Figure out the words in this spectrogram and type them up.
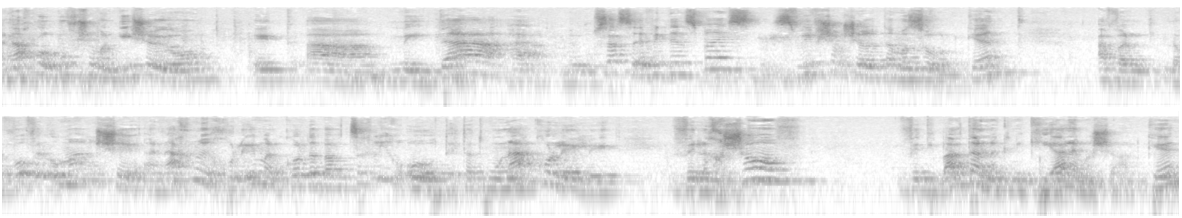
אנחנו הגוף שמנגיש היום את המידע המבוסס evidence based סביב שרשרת המזון, כן? אבל לבוא ולומר שאנחנו יכולים על כל דבר, צריך לראות את התמונה הכוללת ולחשוב, ודיברת על נקניקייה למשל, כן?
